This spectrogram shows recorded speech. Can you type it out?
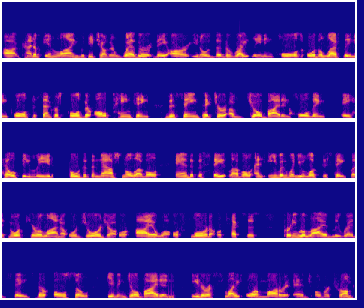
uh, kind of in line with each other, whether they are, you know, the, the right-leaning polls or the left-leaning polls, the centrist polls, they're all painting the same picture of Joe Biden holding a healthy lead, both at the national level and at the state level. And even when you look to states like North Carolina or Georgia or Iowa or Florida or Texas, pretty reliably red states, they're also giving Joe Biden either a slight or a moderate edge over Trump.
